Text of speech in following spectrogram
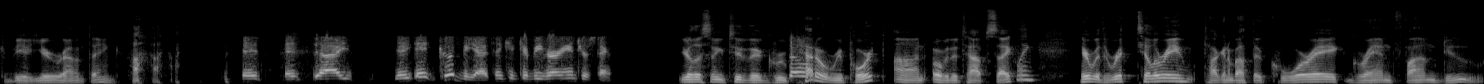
Could be a year round thing. it it, uh, it it could be. I think it could be very interesting. You're listening to the Gruppetto so, Report on Over the Top Cycling. Here with Rick Tillery, talking about the Cuore Grand Fondue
